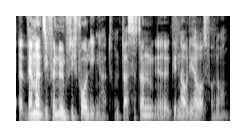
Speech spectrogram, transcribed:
äh, wenn man sie vernünftig vorliegen hat. Und das ist dann äh, genau die Herausforderung.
